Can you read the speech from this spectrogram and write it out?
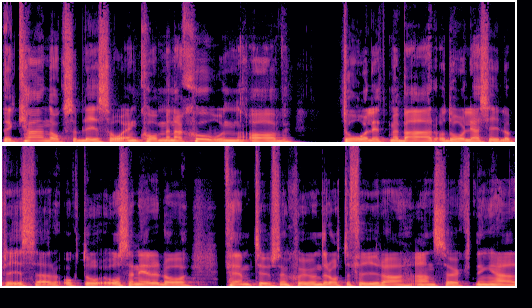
det kan också bli så, en kombination av dåligt med bär och dåliga kilopriser. Och, då, och sen är det då 5 784 ansökningar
